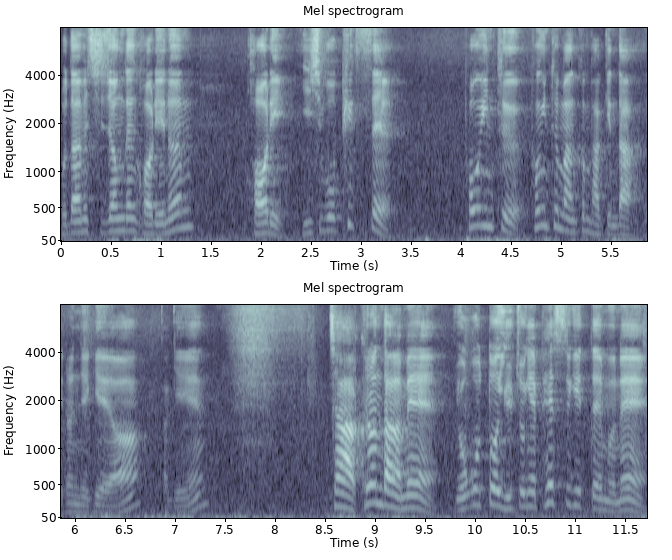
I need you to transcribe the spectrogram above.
그 다음에 지정된 거리는 거리 25 픽셀 포인트 포인트만큼 바뀐다. 이런 얘기예요. 확인. 자 그런 다음에 요것도 일종의 패스기 때문에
